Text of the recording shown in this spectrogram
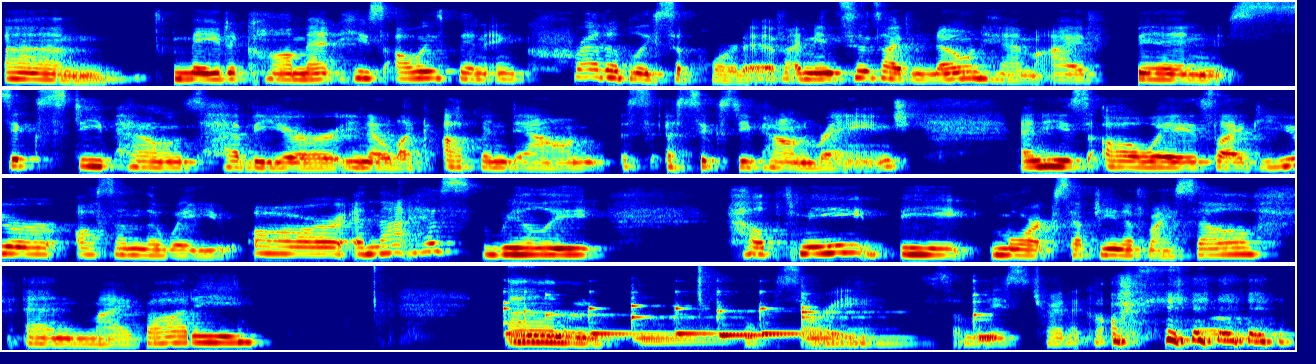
um, made a comment. He's always been incredibly supportive. I mean, since I've known him, I've been 60 pounds heavier, you know, like up and down a 60 pound range. And he's always like, You're awesome the way you are. And that has really helped me be more accepting of myself and my body. Um, oh, sorry, somebody's trying to call me.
